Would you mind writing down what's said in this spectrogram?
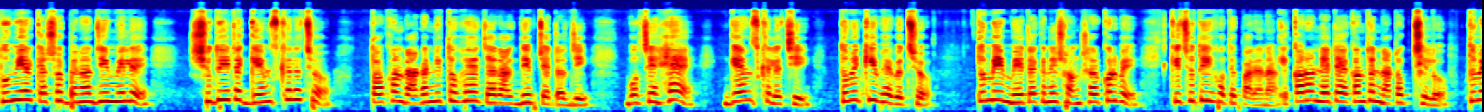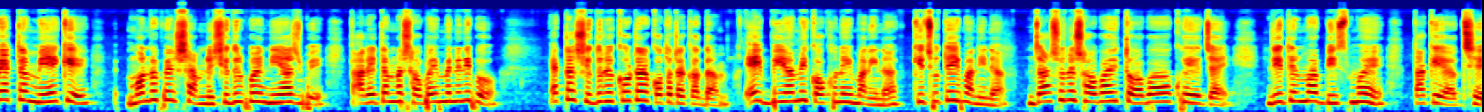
তুমি আর কেশব ব্যানার্জি মিলে শুধু এটা গেমস খেলেছো? তখন রাগান্বিত হয়ে যায় রাজদীপ চ্যাটার্জি, বলছে হ্যাঁ গেমস খেলেছি। তুমি কি ভেবেছো? তুমি মেয়েটাকে নিয়ে সংসার করবে? কিছুতেই হতে পারে না। কারণ এটা একান্ত নাটক ছিল। তুমি একটা মেয়েকে মণ্ডপের সামনে সিঁদুর পরে নিয়ে আসবে, আর এটা আমরা সবাই মেনে নিব? একটা সিঁদুরের কৌটার কত টাকা দাম? এই বিয়ে আমি কখনোই মানি না, কিছুতেই মানি না। যা শুনে সবাই তো অবাক হয়ে যায়। রীতের মা বিস্ময়ে তাকিয়ে আছে।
